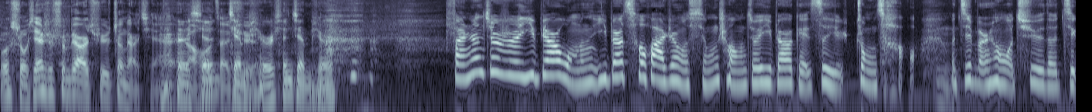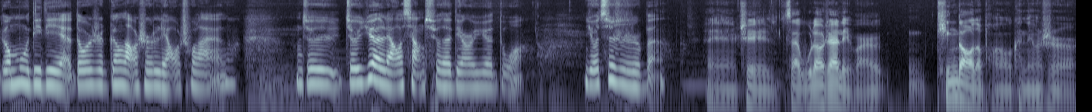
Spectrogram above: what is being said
我首先是顺便去挣点钱，然后先再去捡皮儿，先捡皮儿。反正就是一边我们一边策划这种行程，就一边给自己种草。嗯我基本上我去的几个目的地也都是跟老师聊出来的，嗯就就越聊想去的地儿越多，尤其是日本。哎，这在无聊斋里边听到的朋友肯定是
